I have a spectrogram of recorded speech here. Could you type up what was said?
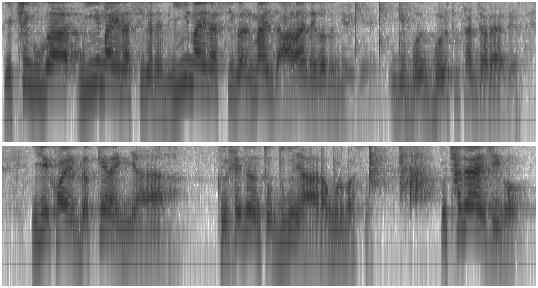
이 친구가 2-2가 되는데, 2-2가 얼마인지 알아야 되거든요, 이게. 이게 뭘, 뭘 뜻하는지 알아야 돼요. 이게 과연 몇 개나 있냐? 그 헤드는 또 누구냐? 라고 물어봤어. 그럼 찾아야지, 이거.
